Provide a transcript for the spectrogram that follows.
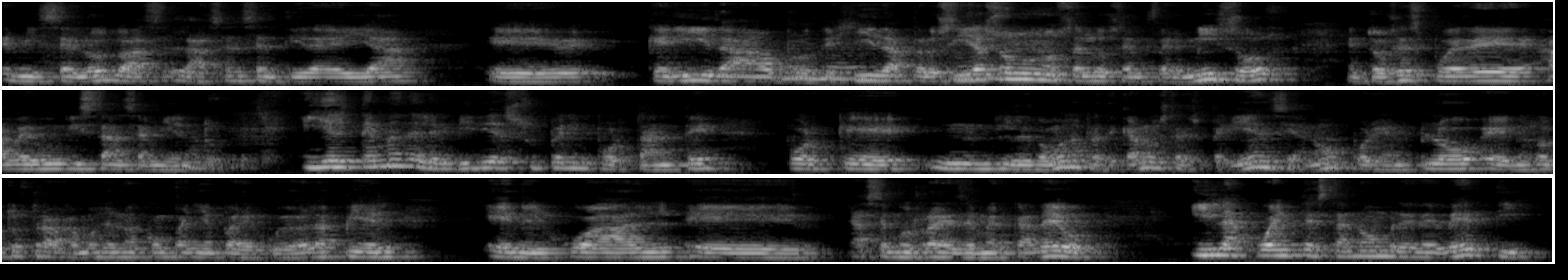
mis celos lo hace- la hacen sentir a ella eh, querida o protegida, pero si ya son unos celos enfermizos, entonces puede haber un distanciamiento. Y el tema de la envidia es súper importante porque mm, les vamos a platicar nuestra experiencia, ¿no? Por ejemplo, eh, nosotros trabajamos en una compañía para el cuidado de la piel en el cual eh, hacemos redes de mercadeo y la cuenta está a nombre de Betty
